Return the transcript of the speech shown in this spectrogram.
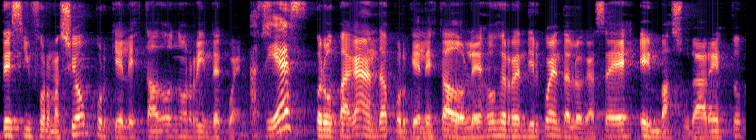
Desinformación porque el Estado no rinde cuentas. Así es. Propaganda porque el Estado, lejos de rendir cuentas, lo que hace es embasurar esto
